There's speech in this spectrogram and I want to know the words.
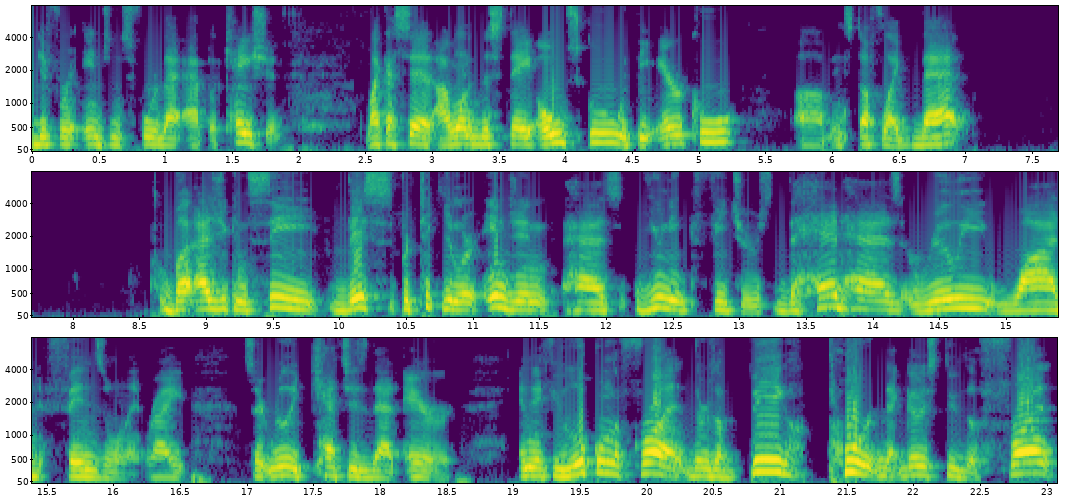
different engines for that application. Like I said, I wanted to stay old school with the air cool um, and stuff like that. But as you can see, this particular engine has unique features. The head has really wide fins on it, right? So it really catches that air. And if you look on the front, there's a big port that goes through the front,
